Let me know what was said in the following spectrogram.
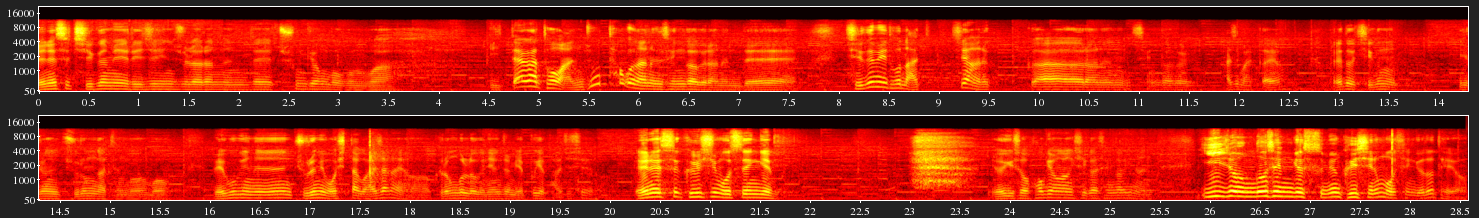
NS 지금이 리즈인 줄 알았는데 충격 먹음 와 이때가 더 안 좋다고 나는 생각을 하는데 지금이 더 낫지 않을까라는 생각을 하지 말까요? 그래도 지금 이런 주름 같은 거 뭐 외국인은 주름이 멋있다고 하잖아요. 그런 걸로 그냥 좀 예쁘게 봐주세요. NS 글씨 못생김. 하, 여기서 허경환 씨가 생각이 나네. 이 정도 생겼으면 글씨는 못생겨도 돼요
